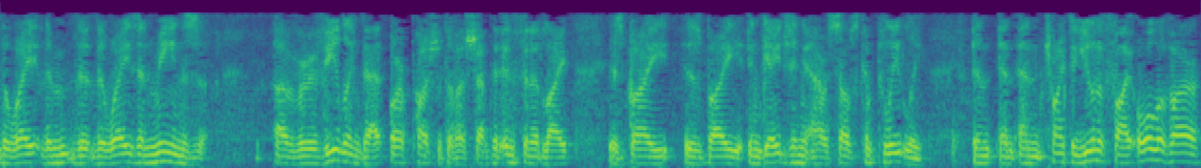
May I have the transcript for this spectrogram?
the way the, the, the ways and means of revealing that or Pashut of Hashem, that infinite light, is by is by engaging ourselves completely in, in, and trying to unify all of our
